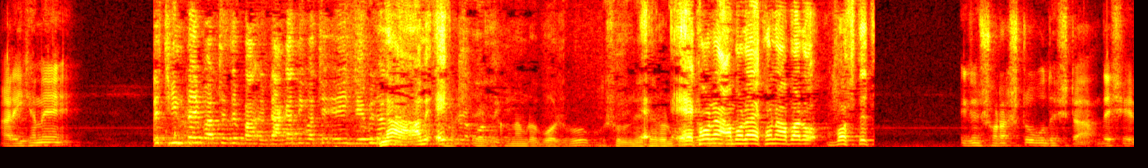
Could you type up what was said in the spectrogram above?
আর এইখানে চিন্তাই পাচ্ছে যে ডাকাতি পাচ্ছে এই টেবিল না আমি এখন আমরা বসবো কৌশল নির্ধারণ এখন আমরা এখন আবার বসতে একজন স্বরাষ্ট্র উপদেষ্টা দেশের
